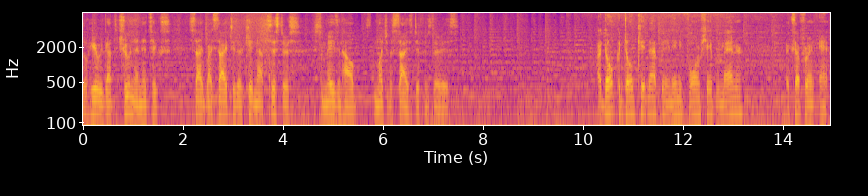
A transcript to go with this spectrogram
So here we got the true nanitics side by side to their kidnapped sisters. It's amazing how much of a size difference there is. I don't condone kidnapping in any form, shape, or manner except for an ant.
